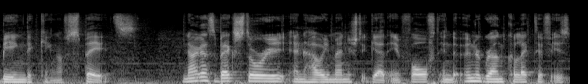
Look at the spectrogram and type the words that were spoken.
being the King of Spades. Naga's backstory and how he managed to get involved in the underground collective is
